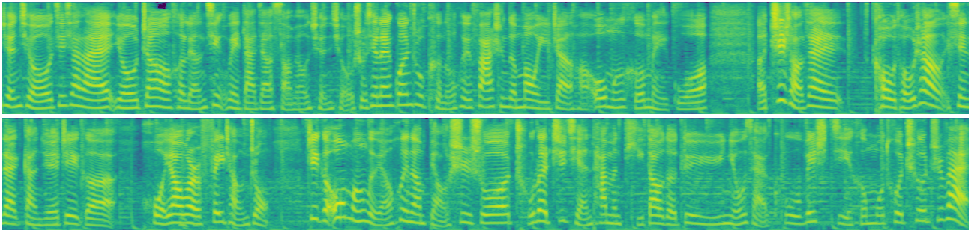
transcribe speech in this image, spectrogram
全球，接下来由张奥和梁静为大家扫描全球。首先来关注可能会发生的贸易战哈，欧盟和美国，呃，至少在口头上，现在感觉这个火药味儿非常重。这个欧盟委员会呢表示说，除了之前他们提到的对于牛仔裤、威士忌和摩托车之外，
